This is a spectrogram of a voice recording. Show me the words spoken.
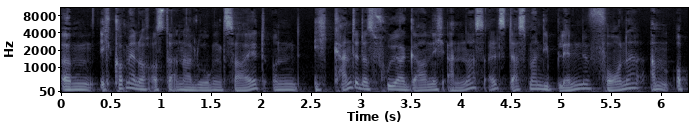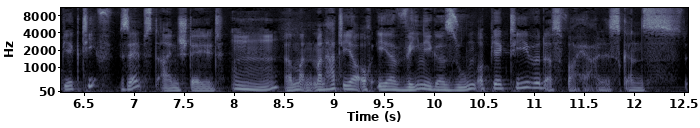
Ähm, ich komme ja noch aus der analogen Zeit und ich kannte das früher gar nicht anders, als dass man die Blende vorne am Objektiv selbst einstellt. Mhm. Äh, man, man, hatte ja auch eher weniger Zoom-Objektive, das war ja alles ganz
